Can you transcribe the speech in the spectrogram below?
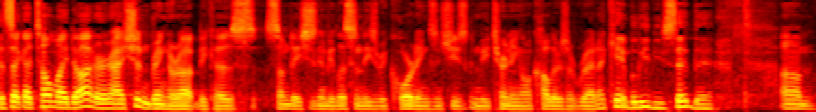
It's like I tell my daughter, I shouldn't bring her up because someday she's going to be listening to these recordings and she's going to be turning all colors of red. I can't believe you said that. Um,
